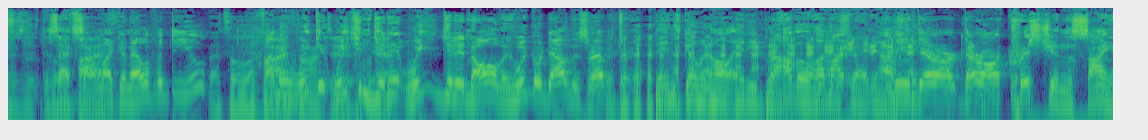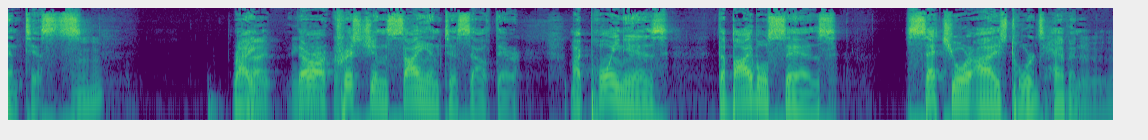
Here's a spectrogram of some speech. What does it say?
There's a Does that sound like an elephant to you? That's a I mean, we Leviathan, can we too. can get it. We can get into all of it. We go down this rabbit trail. Ben's going all Eddie Bravo on My- us right now. I mean, there are there are Christian scientists, mm-hmm. right? Right, There are. Christian scientists out there. My point is, the Bible says, "Set your eyes towards heaven. Mm-hmm.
